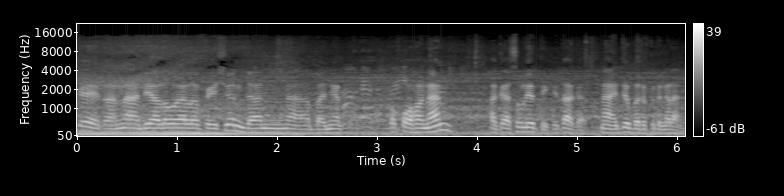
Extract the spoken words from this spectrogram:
Oke, karena dia low elevation dan uh, banyak pepohonan, agak sulit nih kita agak. Nah itu baru kedengeran.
